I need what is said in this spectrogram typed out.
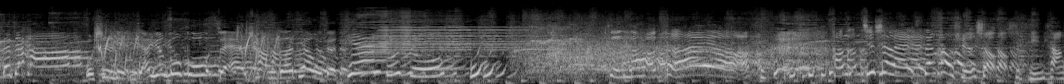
大家好，我是脸颊圆鼓鼓、最爱唱歌跳舞的天竺鼠，真的好可爱哦。好了，接。选手是平常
